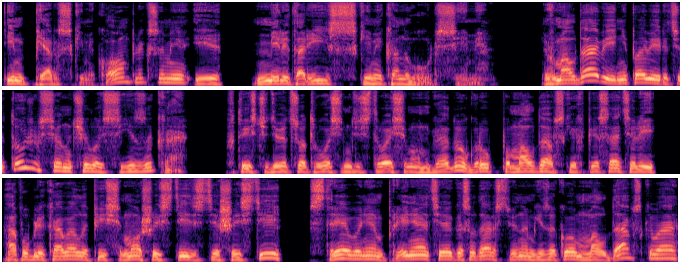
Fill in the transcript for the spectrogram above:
имперскими комплексами и милитаристскими конвульсиями. В Молдавии, не поверите, тоже все началось с языка. В 1988 году группа молдавских писателей опубликовала письмо 66 с требованием принятия государственным языком молдавского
